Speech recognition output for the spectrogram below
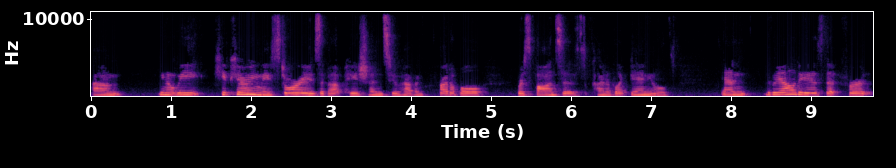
um, you know, we keep hearing these stories about patients who have incredible responses, kind of like Daniel's. And the reality is that for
